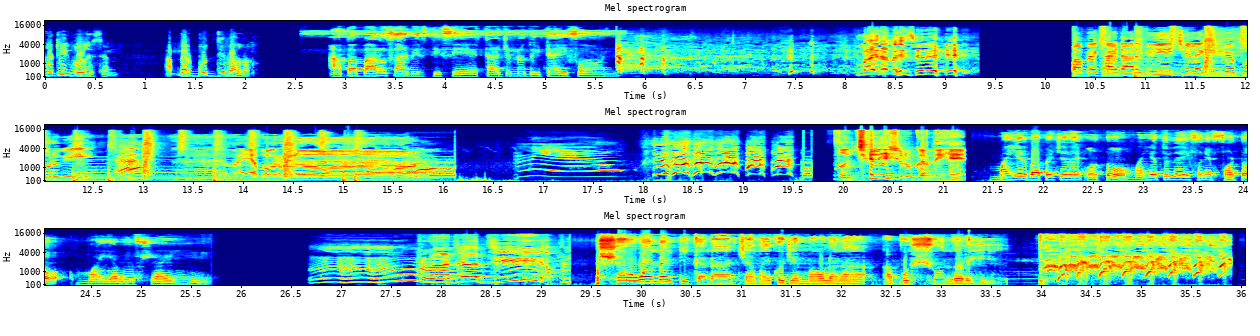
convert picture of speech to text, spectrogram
সঠিক বলেছেন। আপনার বুদ্ধি ভালো। আপা বারু সার্ভিস দিছে তার জন্য দুইটা আইফোন ভাইরাল রে। খাই ডারবি ছেলে কিনবে ফোরবি হ্যাঁ? ভাইয়া বড়ল তো চলে শুরু করতে হ্যাঁ। মাইয়ার বাপে চালায় অটো মাইয়া তোলে আইফোনে ফটো মাইয়া ব্যবসায়ী। রাজা জি আপনি সাওয়ার নাই ঠিকানা জামাই খুঁজে মাওলানা আপু সুন্দরী।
